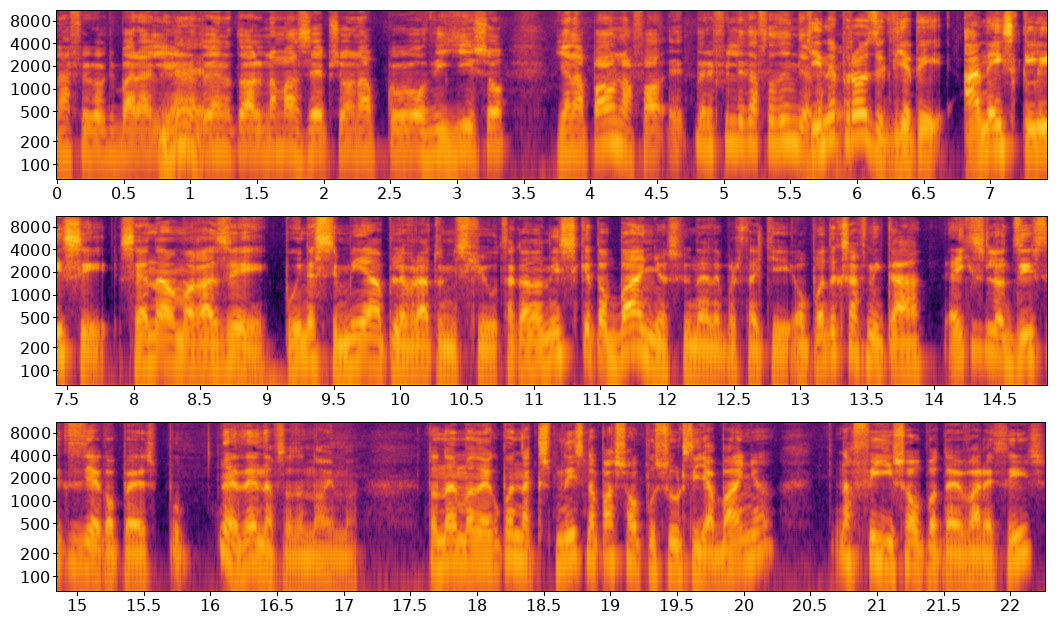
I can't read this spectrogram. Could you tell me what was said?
Να φύγω από την παραλία, Ναι. το ένα το άλλο, να μαζέψω, να οδηγήσω για να πάω να φάω. Ε, ρε φίλε, αυτό δεν είναι Και είναι διακοπές. project γιατί αν έχεις κλείσει σε ένα μαγαζί που είναι στη μία πλευρά του νησιού, θα κανονίσεις και το μπάνιο σου να είναι προς τα εκεί. Οπότε ξαφνικά έχεις logistics διακοπές που ναι, δεν είναι αυτό το νόημα. Το νόημα των διακοπών είναι να ξυπνήσεις, να πας όπου σου έρθει για μπάνιο, να φύγεις όποτε βαρεθείς,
